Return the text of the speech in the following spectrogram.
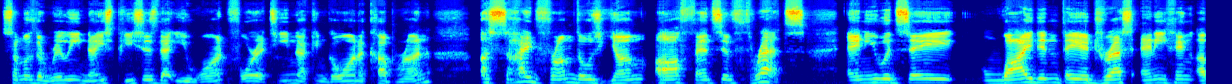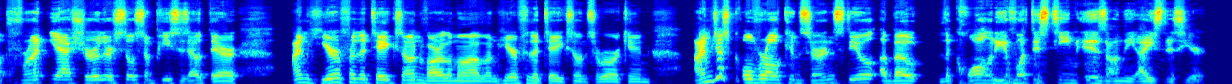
some of the really nice pieces that you want for a team that can go on a cup run, aside from those young offensive threats. And you would say, why didn't they address anything up front? Yeah, sure, there's still some pieces out there. I'm here for the takes on Varlamov. I'm here for the takes on Sorokin. I'm just overall concerned, Steele, about the quality of what this team is on the ice this year.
